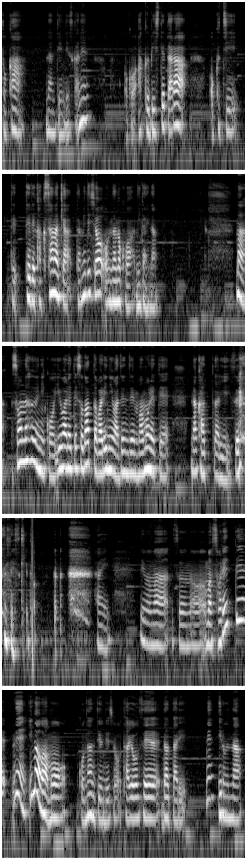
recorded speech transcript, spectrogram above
とか何て言うんですかね。こうあくびしてたらお口手で隠さなきゃダメでしょ女の子はみたいな。まあそんな風にこう言われて育った割には全然守れてなかったりするんですけど。はいでもまあそのまあそれってね今はもうこう何て言うんでしょう多様性だったりねいろんな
